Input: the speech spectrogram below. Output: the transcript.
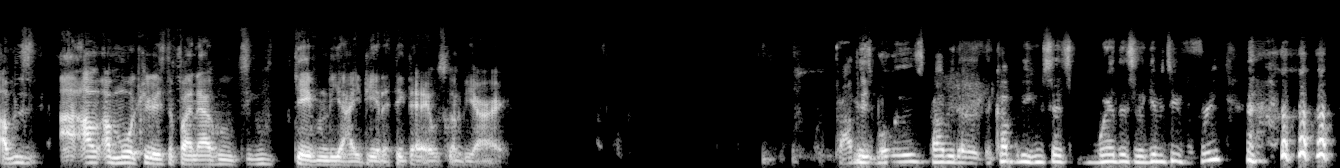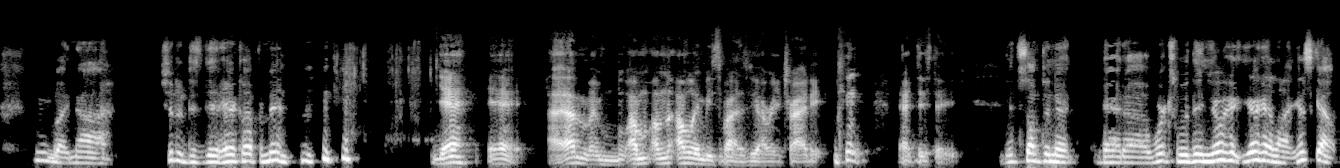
I'm just, I, I'm- I'm more curious to find out who, who gave him the idea to think that it was going to be all right. probably his boys, probably the, the company who says wear this and give it to you for free. Like, nah, should have just did hair club for men. Yeah, yeah. I, I'm, I'm, I'm, I wouldn't be surprised if you already tried it at this stage. it's something that that uh, works within your your hairline, your scalp.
